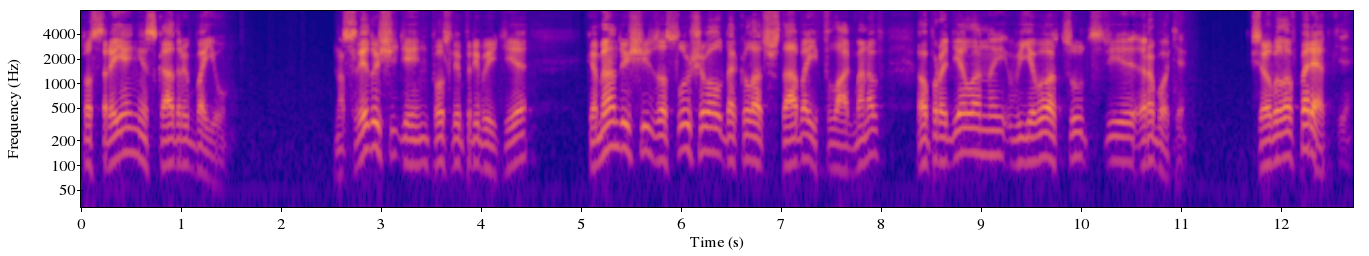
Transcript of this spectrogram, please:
построения эскадры в бою. На следующий день после прибытия Командующий заслушивал доклад штаба и флагманов о проделанной в его отсутствии работе. Все было в порядке.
